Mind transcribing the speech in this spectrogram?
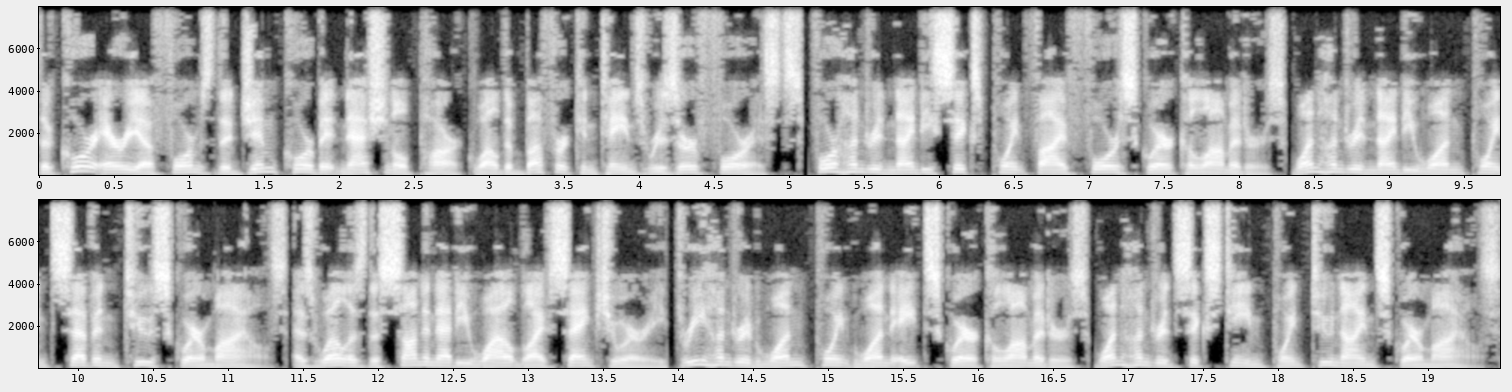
The core area forms the Jim Corbett National Park while the buffer contains reserve forests 496.54 square kilometers 191.72 square miles as well as the Sonanadi Wildlife Sanctuary 301.18 square kilometers 116.29 square miles.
